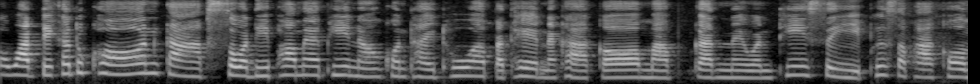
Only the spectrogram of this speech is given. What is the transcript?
สวัสดีค่ะทุกคนกับสวัสดีพ่อแม่พี่น้องคนไทยทั่วประเทศนะคะ ก็มาพบกันในวันที่ 4 พฤษภาคม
